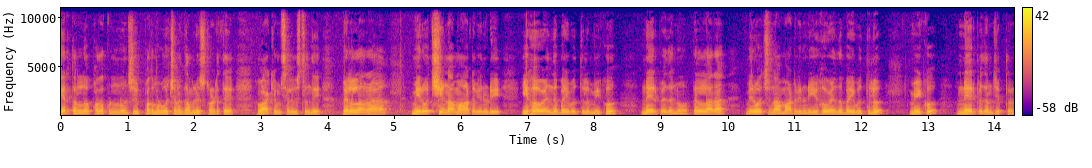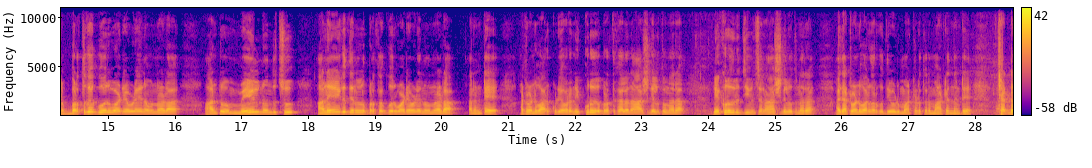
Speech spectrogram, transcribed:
కీర్తనలో పదకొండు నుంచి పదమూడు వచ్చిన గమనించుకున్నట్లయితే వాక్యం సెలవిస్తుంది. పిల్లలారా మీరు వచ్చి నా మాట వినుడి. యహోవేంద భయభక్తులు మీకు నేర్పేదను. పిల్లలారా మీరు వచ్చి నా మాట వినుడి. యహోవేందు భయభక్తులు మీకు నేర్పేదని చెప్తున్నాడు. బ్రతక గోరువాడు ఎవడైనా ఉన్నాడా అంటూ మేలు నొందుచు అనేక దినాలను బ్రతక గోరువాడు ఎవడైనా ఉన్నాడా అని అంటే అటువంటి వారికి కూడా ఎవరైనా ఎక్కువ రోజులు బ్రతకాలని ఆశగలుగుతున్నారా ఎక్కువ రోజులు జీవించాలని ఆశగలుగుతున్నారా అయితే అటువంటి వారి వరకు దేవుడు మాట్లాడుతున్న మాట ఏంటంటే చెడ్డ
